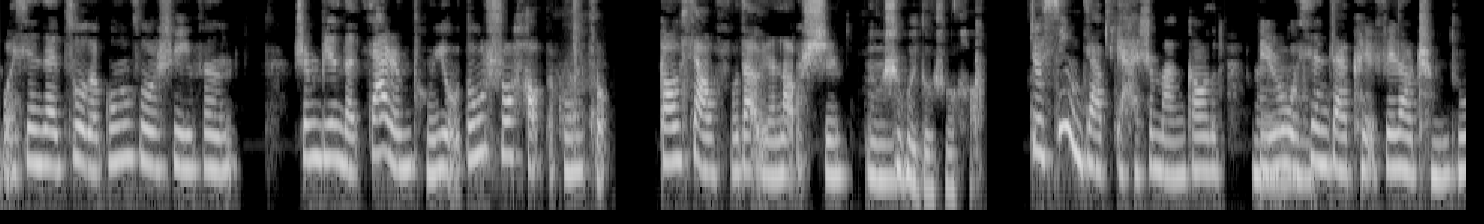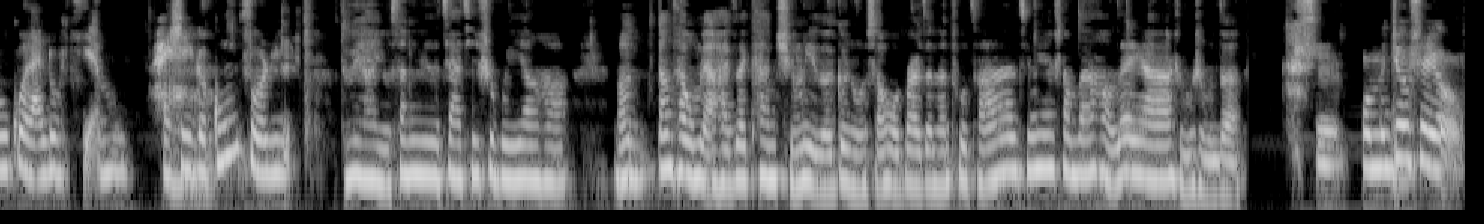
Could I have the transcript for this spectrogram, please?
我现在做的工作是一份身边的家人朋友都说好的工作——高校辅导员老师。嗯，是会都说好，就性价比还是蛮高的。比如我现在可以飞到成都过来录节目，还是一个工作日。对呀，有三个月的假期是不一样哈。然后刚才我们俩还在看群里的各种小伙伴在那吐槽啊，今天上班好累呀，什么什么的。是我们就是有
